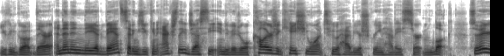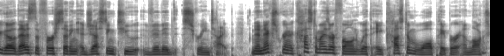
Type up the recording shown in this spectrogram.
you could go up there. And then in the advanced settings, you can actually adjust the individual colors in case you want to have your screen have a certain look. So there you go. That is the first setting, adjusting to vivid screen type. Now next we're going to customize our phone with a custom wallpaper and lock screen.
